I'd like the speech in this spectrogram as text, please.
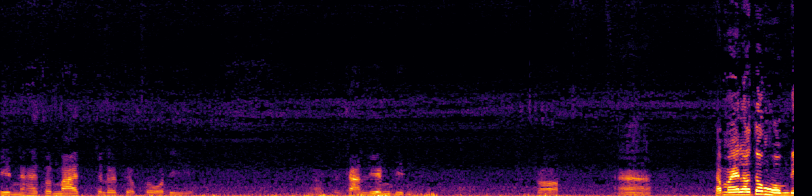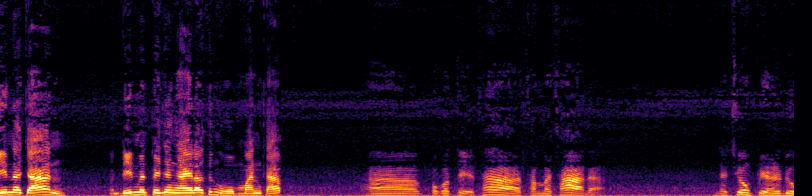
ดินนะให้ต้นไม้เจริญเติบโตดีนะครับเป็นการเลี้ยงดิน ก็อ่าทำไมเราต้องห่มดินอาจารย์ดินมันเป็นยังไงเราถึงห่มมันครับอ่าปกติถ้าธรรมชาติอะในช่วงเปลี่ยนฤดู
